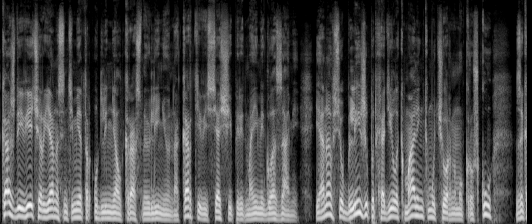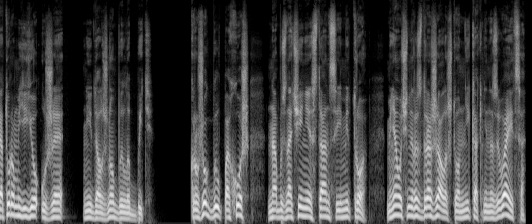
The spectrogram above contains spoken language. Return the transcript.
Каждый вечер я на сантиметр удлинял красную линию на карте, висящей перед моими глазами, и она все ближе подходила к маленькому черному кружку, за которым ее уже не должно было быть. Кружок был похож на обозначение станции метро. Меня очень раздражало, что он никак не называется,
